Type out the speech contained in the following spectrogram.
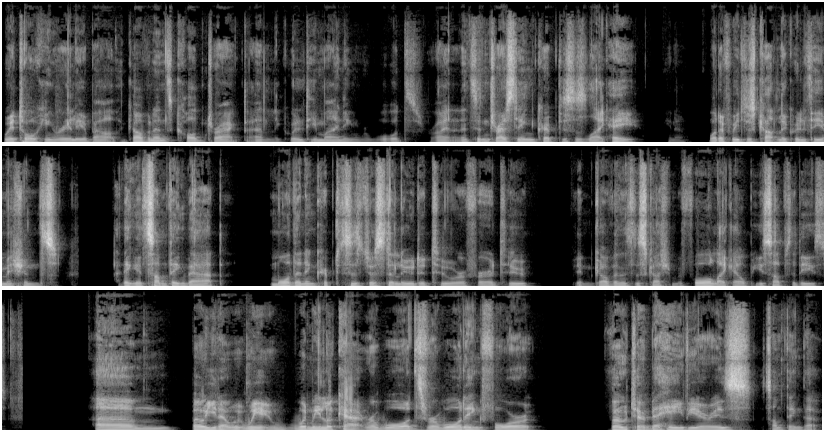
we're talking really about the governance contract and liquidity mining rewards, right? And it's interesting. Cryptus is like, hey, you know, what if we just cut liquidity emissions? I think it's something that more than Encryptus has just alluded to or referred to in governance discussion before, like LP subsidies. Um, but you know, we when we look at rewards, rewarding for voter behavior is something that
